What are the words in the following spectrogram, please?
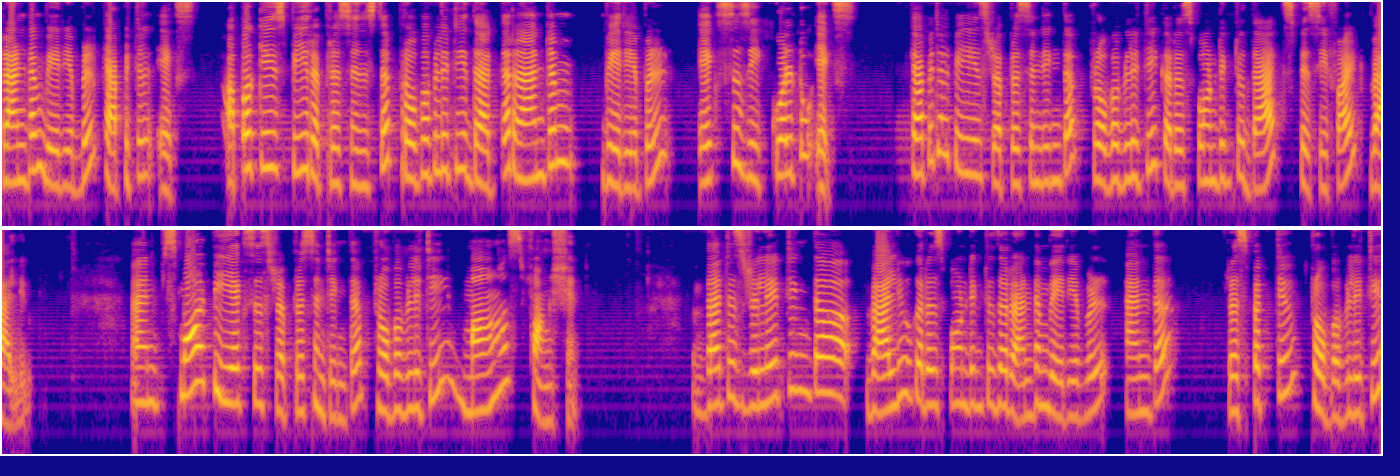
random variable capital X. Uppercase P represents the probability that the random variable x is equal to x. Capital P is representing the probability corresponding to that specified value and small px is representing the probability mass function that is relating the value corresponding to the random variable and the respective probability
